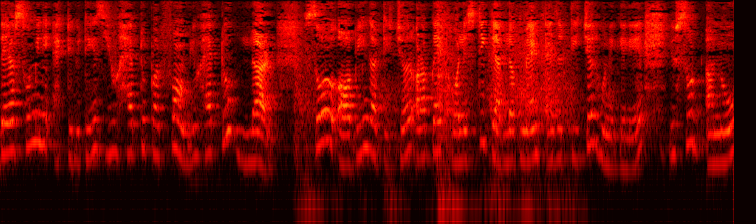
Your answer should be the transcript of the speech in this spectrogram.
there are so many activities you have to perform you have to learn so being a teacher और आपका एक holistic development as a teacher होने के लिए you should know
